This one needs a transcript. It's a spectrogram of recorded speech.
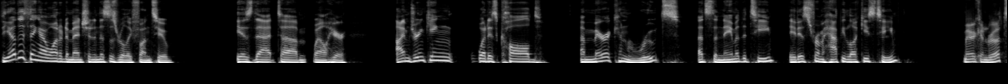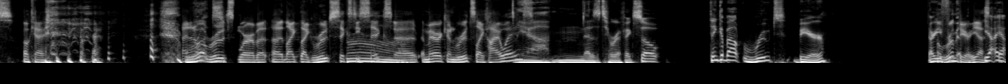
The other thing I wanted to mention, and this is really fun too, is that um, well, here I'm drinking what is called American Roots. That's the name of the tea. It is from Happy Lucky's tea. American roots. Okay. Okay. I don't know what Roots. were, but uh, like like Route 66, uh, American roots like highways. Yeah, mm, that is terrific. So think about root beer. Are you Oh, root beer, yes. Yeah, yeah,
